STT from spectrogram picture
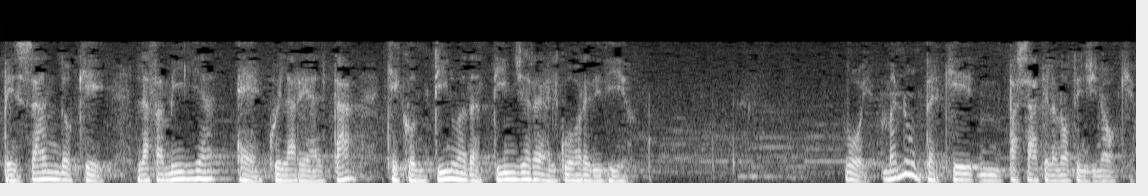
pensando che la famiglia è quella realtà che continua ad attingere al cuore di Dio. Voi, ma non perché passate la notte in ginocchio,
